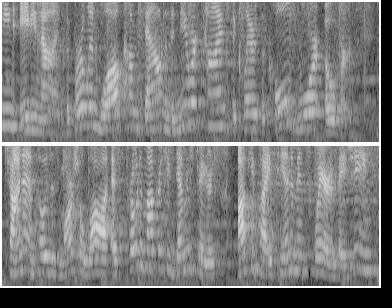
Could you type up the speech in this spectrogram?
1989, the Berlin Wall comes down and the New York Times declares the Cold War over. China imposes martial law as pro-democracy demonstrators occupy Tiananmen Square in Beijing,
